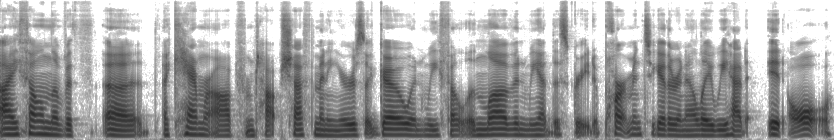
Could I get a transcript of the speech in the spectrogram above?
I fell in love with uh, a camera op from Top Chef many years ago, and we fell in love, and we had this great apartment together in LA. We had it all,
